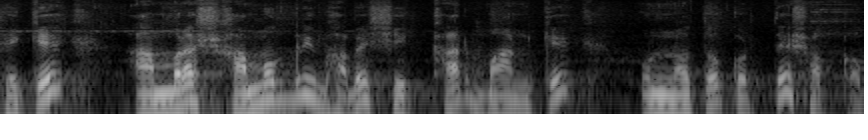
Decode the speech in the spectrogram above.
থেকে আমরা সামগ্রিকভাবে শিক্ষার মানকে উন্নত করতে সক্ষম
